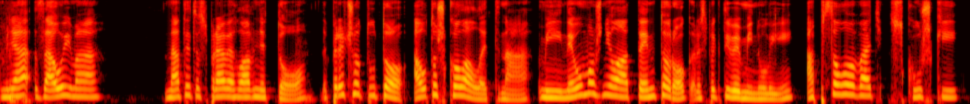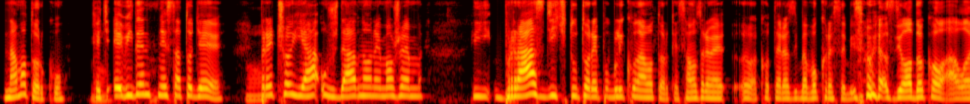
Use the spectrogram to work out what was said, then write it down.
Mňa zaujíma na tejto správe hlavne to, prečo túto autoškola letná mi neumožnila tento rok, respektíve minulý, absolvovať skúšky na motorku. Keď no. evidentne sa to deje. No. Prečo ja už dávno nemôžem brázdiť túto republiku na motorke. Samozrejme, e, ako teraz iba v okrese by som jazdila dokola, ale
